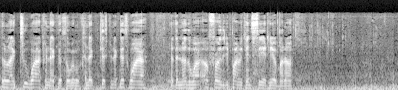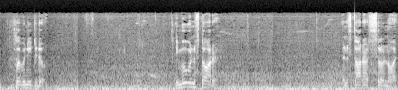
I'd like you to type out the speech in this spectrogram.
they're like two wire connectors. So we're gonna connect, disconnect this wire. There's another wire up further. You probably can't see it here, but uh, that's what we need to do. Removing the starter and the starter solenoid.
